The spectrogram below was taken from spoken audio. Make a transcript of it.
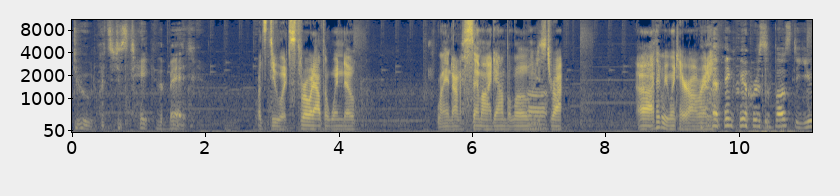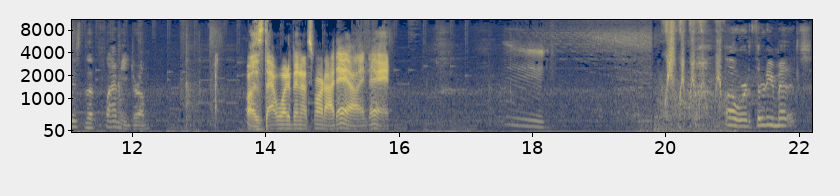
Dude, let's just take the bed. Let's do it. Let's throw it out the window. Land on a semi down below and Uh. just drop. Uh, I think we went here already. I think we were supposed to use the Flammie drum. Was that would have been a smart idea, indeed. Hmm. Oh, we're at 30 minutes.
